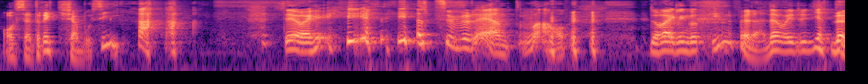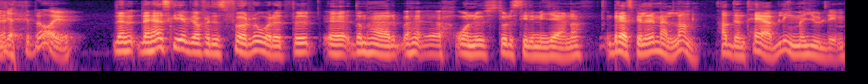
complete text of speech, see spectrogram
av Cedric Chaboussi. Det var helt, helt suveränt. Wow! Du har verkligen gått in för det. Det var ju jätte, Det- jättebra ju. Den, den här skrev jag faktiskt förra året, för eh, de här, eh, och nu står det still i min hjärna, Brädspelare emellan hade en tävling med julrim.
